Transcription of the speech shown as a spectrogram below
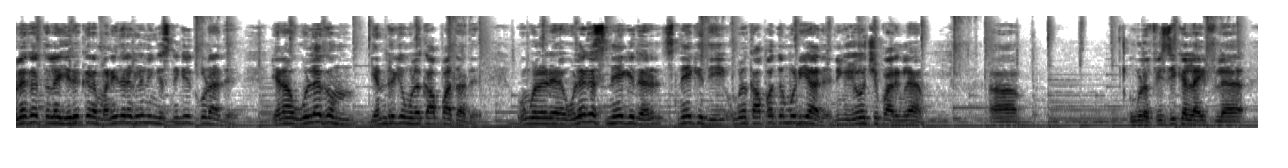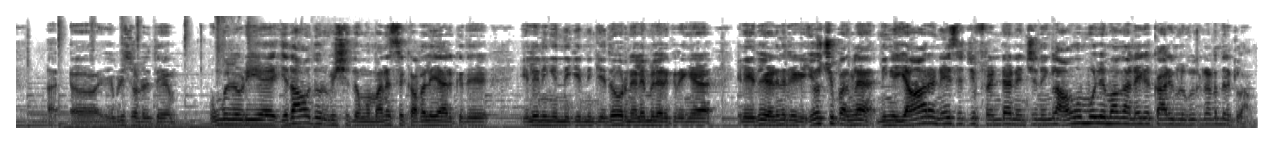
உலகத்துல இருக்கிற மனிதர்களையும் நீங்க சிநேகிக்க கூடாது ஏன்னா உலகம் என்றைக்கும் உங்களை காப்பாத்தாது. உங்களுடைய உலக சிநேகிதர் சிநேகிதி உங்களை காப்பாற்ற முடியாது. நீங்க யோசிச்சு பாருங்களேன். உங்களோட பிசிக்கல் லைஃப்ல எப்படி சொல்றது? உங்களுடைய ஏதாவது ஒரு விஷயத்துல உங்க மனசு கவலையா இருக்குது? இல்ல நீங்க இன்னைக்கு இன்னைக்கு ஏதோ ஒரு நிலைமையில இருக்கிறீங்க. இல்ல ஏதோ எழுந்துட்டு யோசிச்சு பாருங்களேன். நீங்க யாரை நேசிச்சு ஃப்ரெண்டா நினைச்சிருந்தீங்களோ அவங்க மூலியமாக அநேக காரியங்கள் உங்களுக்கு நடந்திருக்கலாம்.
